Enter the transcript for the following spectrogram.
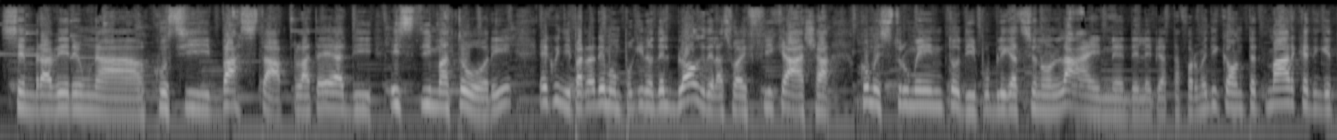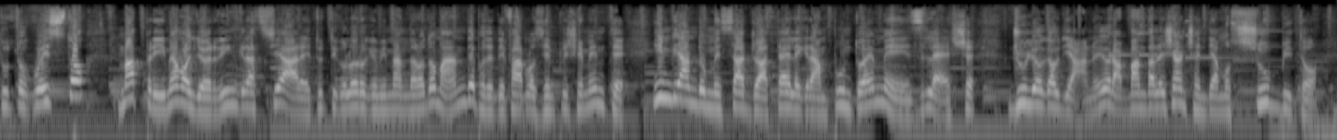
sembra avere una così vasta platea di estimatori e quindi parleremo un pochino del blog, della sua efficacia come strumento di pubblicazione online, delle piattaforme di content marketing e tutto questo, ma prima voglio ringraziare tutti coloro che mi mandano domande, potete farlo semplicemente inviando un messaggio a telegram.me slash Giulio Gaudiano. E ora banda alle ciance andiamo subito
